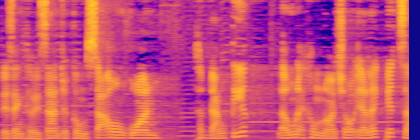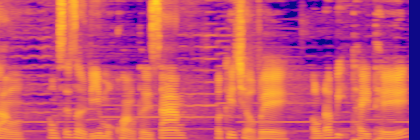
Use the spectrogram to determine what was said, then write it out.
để dành thời gian cho công xã ông One. Thật đáng tiếc là ông lại không nói cho Alex biết rằng ông sẽ rời đi một khoảng thời gian và khi trở về, ông đã bị thay thế.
